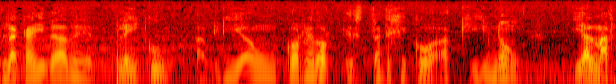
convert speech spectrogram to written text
La caída de Pleiku abriría un corredor estratégico a Quinong y al mar,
